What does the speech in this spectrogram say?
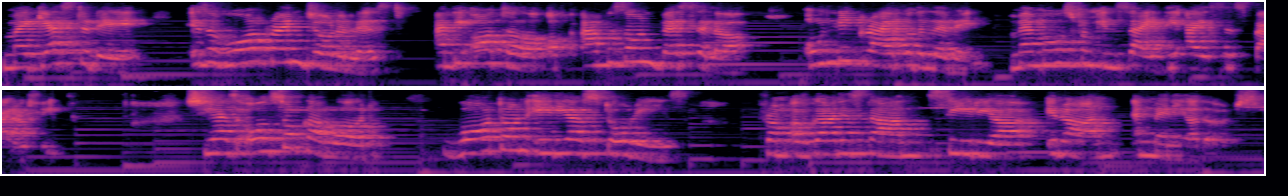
my guest today is a war crime journalist and the author of Amazon bestseller Only Cry for the Living Memos from Inside the ISIS Battlefield. She has also covered war torn area stories from Afghanistan, Syria, Iran, and many others.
